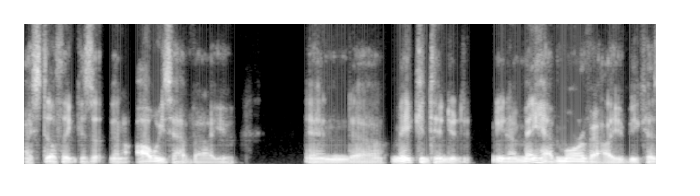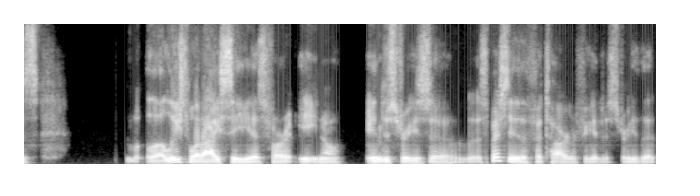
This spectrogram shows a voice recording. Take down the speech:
I still think is going to always have value, and uh, may continue to you know may have more value because well, at least what I see as far you know industries, uh, especially the photography industry, that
